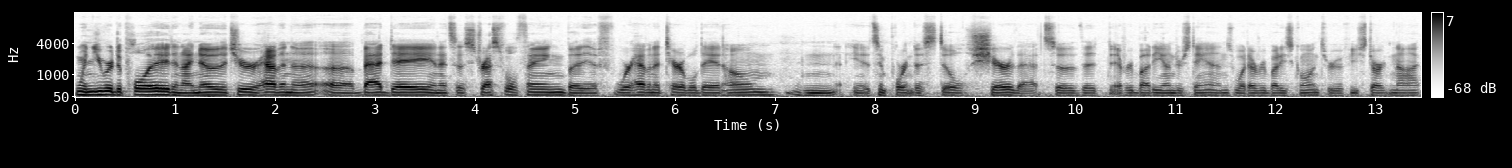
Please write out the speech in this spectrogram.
when you were deployed, and I know that you're having a, a bad day and it's a stressful thing, but if we're having a terrible day at home, it's important to still share that so that everybody understands what everybody's going through. If you start not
